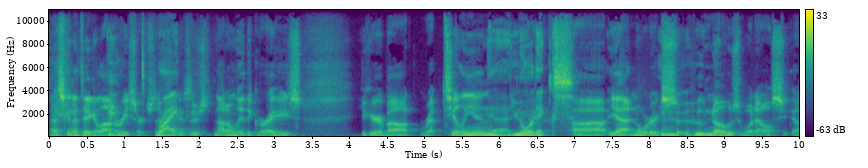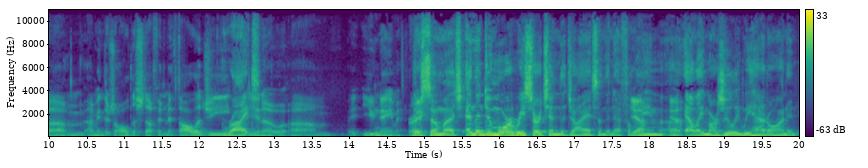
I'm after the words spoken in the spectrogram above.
That's going to take a lot of research, though, Right. Because there's not only the grays. You hear about reptilian, Yeah, Nordics. Uh, yeah, Nordics. Mm-hmm. Who knows what else? Um, I mean, there's all the stuff in mythology, Right. You know, um, you name it. Right. There's so much, and then do more research in the Giants and the Nephilim. Yeah, yeah. Uh, L.A. Marzulli we had on, and, and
